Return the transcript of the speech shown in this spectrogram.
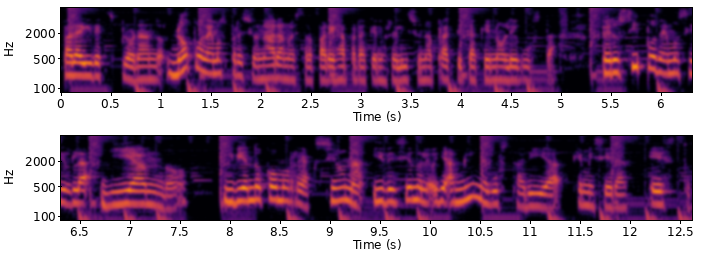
para ir explorando. No podemos presionar a nuestra pareja para que nos realice una práctica que no le gusta, pero sí podemos irla guiando y viendo cómo reacciona y diciéndole, oye, a mí me gustaría que me hicieras esto.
